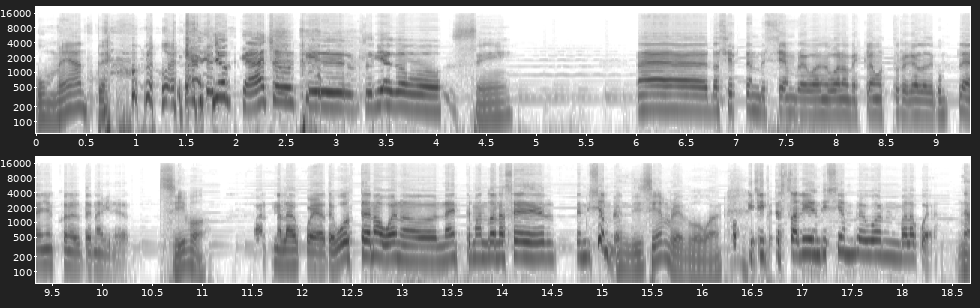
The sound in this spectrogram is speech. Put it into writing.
Un mes antes. Yo cacho que sería como... sí. Ah, naciste en diciembre, bueno, bueno, mezclamos tu regalo de cumpleaños con el de Navidad. Sí, po. Mala wea, ¿te gusta? No, bueno, nadie te mandó a nacer en diciembre. En diciembre, po, weón. ¿Por qué hiciste salir en diciembre, weón? Mala wea. No,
